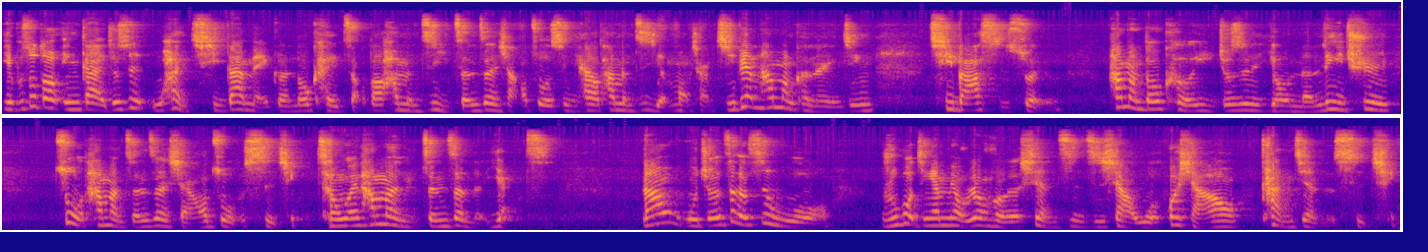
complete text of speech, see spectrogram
也不是说都应该，就是我很期待每个人都可以找到他们自己真正想要做的事情，还有他们自己的梦想，即便他们可能已经七八十岁了，他们都可以就是有能力去做他们真正想要做的事情，成为他们真正的样子。然后我觉得这个是我。如果今天没有任何的限制之下，我会想要看见的事情。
